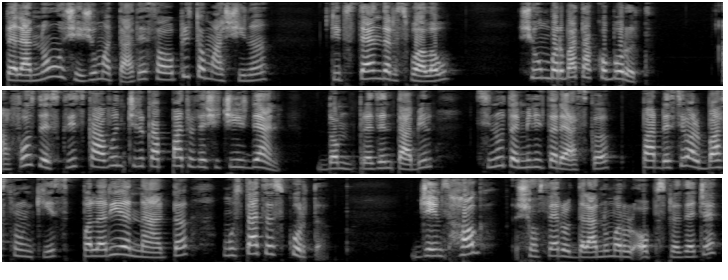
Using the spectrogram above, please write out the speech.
Pe la 9 și jumătate s-a oprit o mașină, tip Standard Swallow, și un bărbat a coborât. A fost descris ca având circa 45 de ani, domn prezentabil, ținută militărească, pardesiu albastru închis, pălărie înaltă, mustață scurtă. James Hogg, șoferul de la numărul 18,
